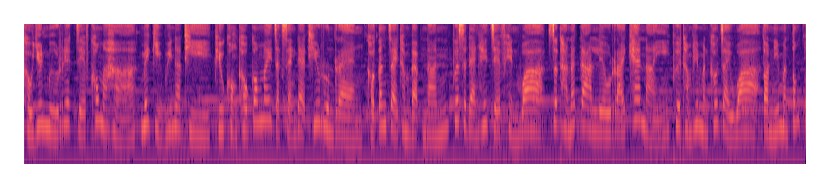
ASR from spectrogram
เขายื่นมือเรียกเจฟเข้ามาหา ไม่กี่วินาที ผิวของเขาก็ไหม้จากแสงแดดที่รุนแรง เขาตั้งใจทำแบบนั้น เพื่อแสดงให้เจฟเห็นว่าสถานการณ์เลวร้ายแค่ไหน เพื่อทำให้มันเข้าใจว่าตอนนี้มันต้องโต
